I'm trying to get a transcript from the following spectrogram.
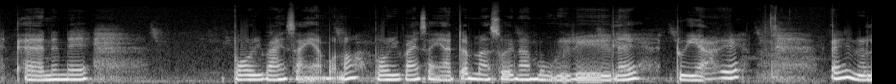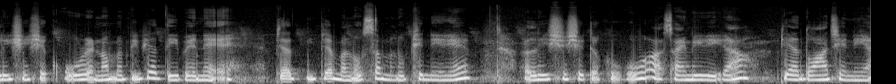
။အဲနည်းနည်း body ဘိုင်းဆိုင်ရာပေါ့နော် body ဘိုင်းဆိုင်ရာတက်မှန်ဆွဲနှံမှုတွေလည်းတွေ့ရတယ်။အဲ့ဒီ relationship ကိုတဲ့နော်မပြီးပြတ်သေးပဲနဲ့ ပြတ်ပြတ်မလို့ဆက်မလို့ဖြစ်နေတဲ့ relationship တစ်ခုကိုအဆိုင်လေးတွေကပြန်သွားခြင်းနေရ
